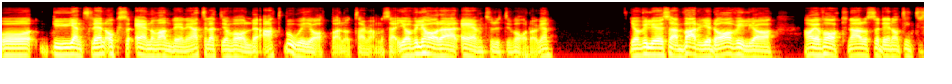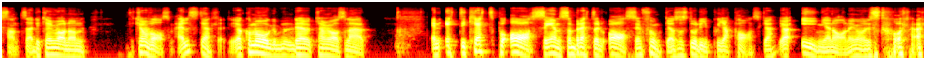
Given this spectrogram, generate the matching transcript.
och det är ju egentligen också en av anledningarna till att jag valde att bo i Japan och Taiwan. Och så här. Jag vill ju ha det här äventyret i vardagen. Jag vill ju så här, varje dag vill jag ja, jag vaknar och så det är något intressant. Så här. Det kan ju vara någon, det kan vara vad som helst egentligen. Jag kommer ihåg, det kan ju vara sån här, en etikett på AC'n som berättar hur AC'n funkar så står det på japanska. Jag har ingen aning om vad det står där.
